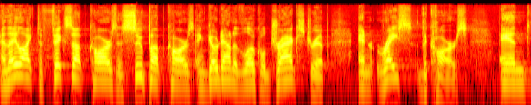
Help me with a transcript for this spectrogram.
And they like to fix up cars and soup up cars and go down to the local drag strip and race the cars. And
